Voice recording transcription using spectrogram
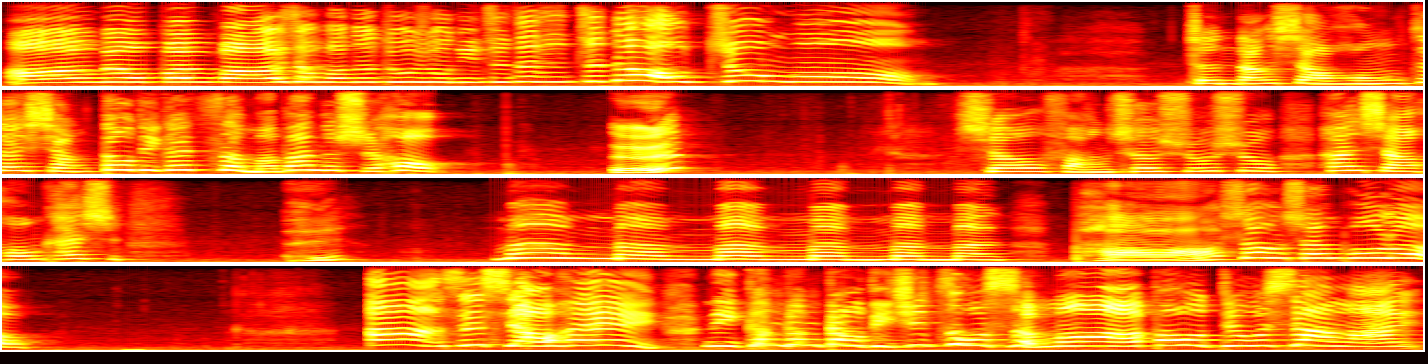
啊！没有办法，消防车叔叔，你实在是真的好重哦！正当小红在想到底该怎么办的时候，诶？消防车叔叔和小红开始，哎，慢慢慢慢慢慢爬上山坡了。啊，是小黑，你刚刚到底去做什么啊？把我丢下来！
